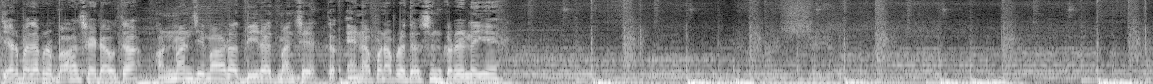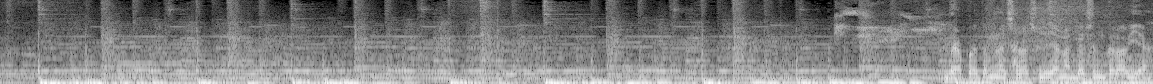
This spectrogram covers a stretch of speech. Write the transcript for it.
ત્યારબાદ આપણે બહાર સાઈડ આવતા હનુમાનજી મહારાજ બિરાજમાન છે, તો એના પણ આપણે દર્શન કરી લઈએ. તો આપણે તમને સરસ મજાના દર્શન કરાવ્યા,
